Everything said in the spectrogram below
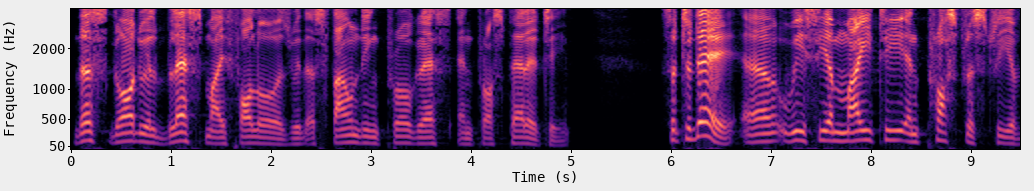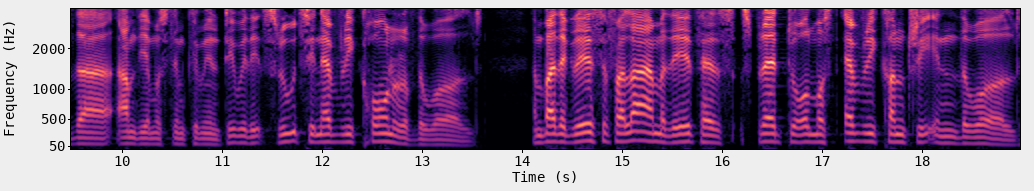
Thus, God will bless my followers with astounding progress and prosperity. So today, uh, we see a mighty and prosperous tree of the Ahmadiyya Muslim community with its roots in every corner of the world and by the grace of Allah, Ahmadiyyat has spread to almost every country in the world,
